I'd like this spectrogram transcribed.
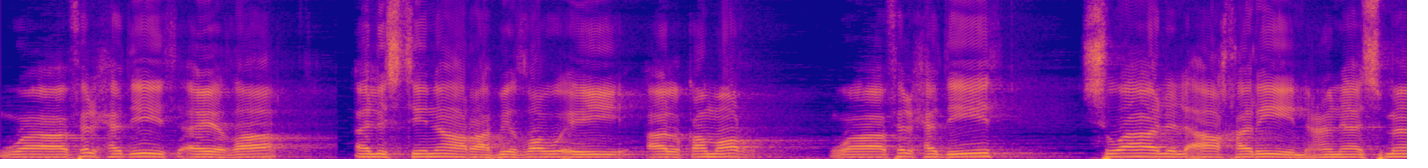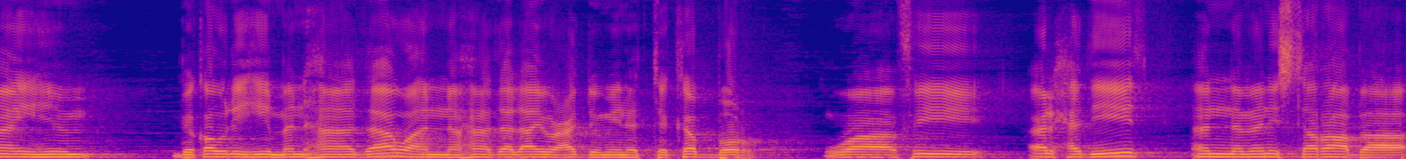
وفي الحديث أيضا الاستنارة بضوء القمر وفي الحديث سؤال الآخرين عن أسمائهم بقوله من هذا وأن هذا لا يعد من التكبر. وفي الحديث أن من استراب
